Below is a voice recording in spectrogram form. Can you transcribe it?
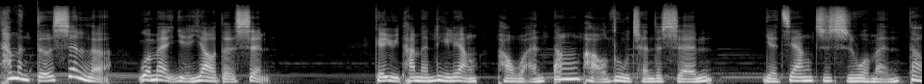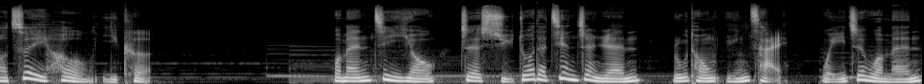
他们得胜了，我们也要得胜。给予他们力量跑完当跑路程的神，也将支持我们到最后一刻。我们既有这许多的见证人，如同云彩围着我们，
